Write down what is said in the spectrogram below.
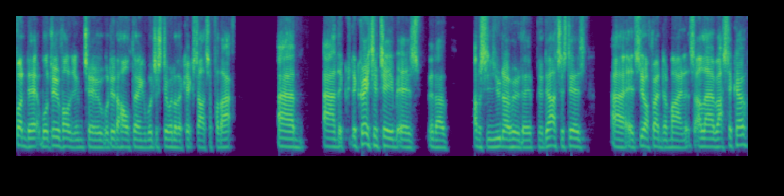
fund it. We'll do volume two. We'll do the whole thing. We'll just do another Kickstarter for that. Um, and the, the creative team is, you know, obviously you know who the, who the artist is. Uh, it's your friend of mine. It's Alaire Rasico,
